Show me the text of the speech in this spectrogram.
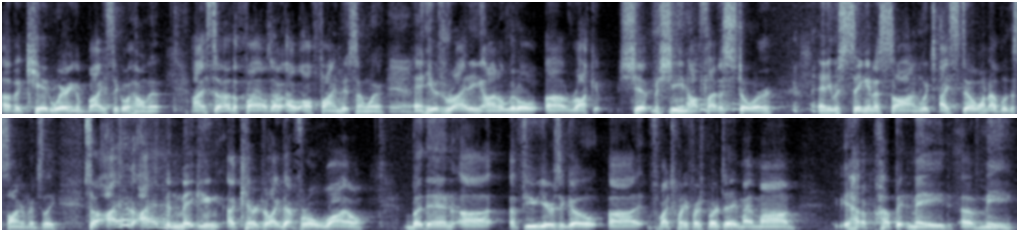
of a kid wearing a bicycle helmet. I still have the files. I'll, I'll- I'll find it somewhere. Yeah. And he was riding on a little uh, rocket ship machine outside a store, and he was singing a song, which I still want to upload the song eventually. So I had, I had been making a character like that for a while, but then uh, a few years ago, uh, for my 21st birthday, my mom had a puppet made of me.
